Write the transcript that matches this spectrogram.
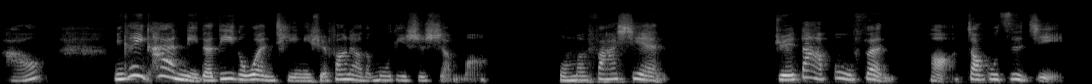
好，你可以看你的第一个问题，你学芳疗的目的是什么？我们发现绝大部分。好，照顾自己，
